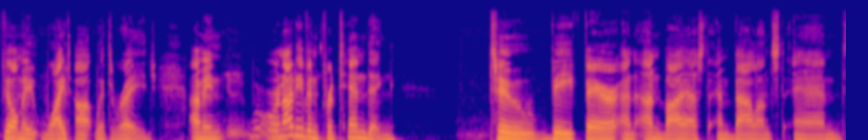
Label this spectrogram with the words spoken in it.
fill me white hot with rage. I mean, we're not even pretending to be fair and unbiased and balanced and,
